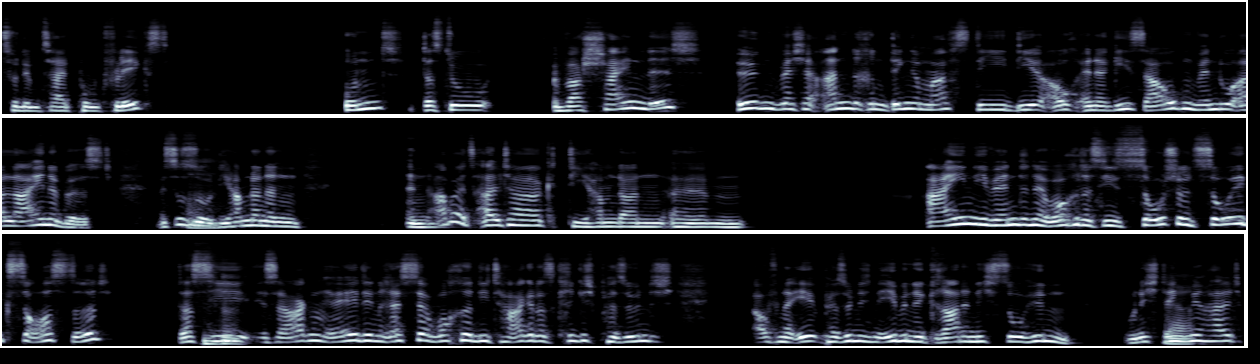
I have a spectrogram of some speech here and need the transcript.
zu dem Zeitpunkt pflegst und dass du wahrscheinlich irgendwelche anderen Dinge machst, die dir auch Energie saugen, wenn du alleine bist. Weißt du so, mhm. die haben dann einen, einen Arbeitsalltag, die haben dann ähm, ein Event in der Woche, dass sie social so exhausted, dass sie mhm. sagen, ey, den Rest der Woche, die Tage, das kriege ich persönlich auf einer e persönlichen Ebene gerade nicht so hin. Und ich denke ja. mir halt,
